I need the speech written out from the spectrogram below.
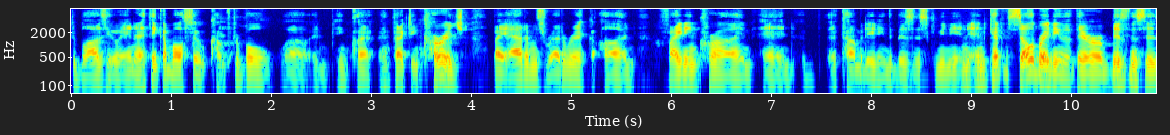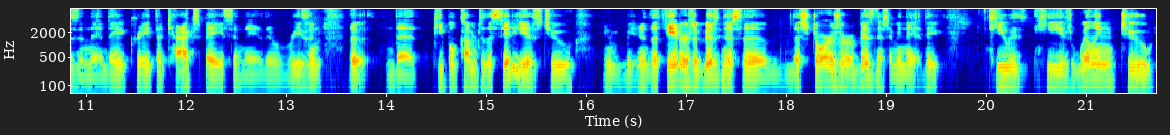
de Blasio. And I think I'm also comfortable, uh, in, in, in fact, encouraged by Adams' rhetoric on fighting crime and accommodating the business community and, and kind of celebrating that there are businesses and they, they create the tax base and they, the reason the, that people come to the city is to you know, the theater is a business the the stores are a business. I mean they, they, he was he is willing to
